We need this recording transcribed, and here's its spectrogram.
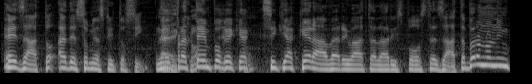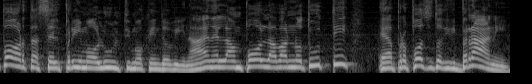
Esatto, adesso mi ha scritto sì. Nel Ecco, frattempo che ecco. chia- si chiacchierava è arrivata la risposta esatta. Però non importa se è il primo o l'ultimo che indovina, eh? nell'ampolla vanno tutti. E a proposito di brani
